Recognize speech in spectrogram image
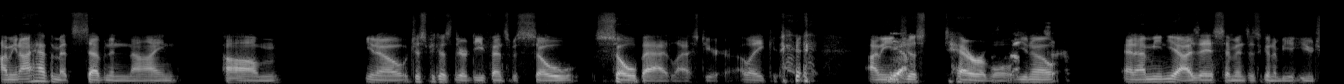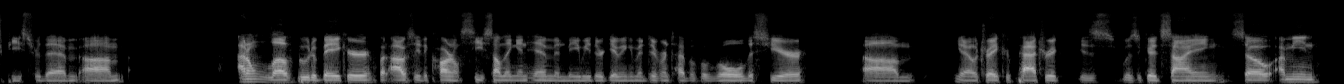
I mean, I have them at seven and nine. Um, you know, just because their defense was so so bad last year. Like, I mean, Yeah. just terrible. You know, Sure. and I mean, yeah, Isaiah Simmons is going to be a huge piece for them. Um, I don't love Budda Baker, but obviously the Cardinals see something in him, and maybe they're giving him a different type of a role this year. Um, you know, Dre Kirkpatrick is was a good signing. So I mean,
